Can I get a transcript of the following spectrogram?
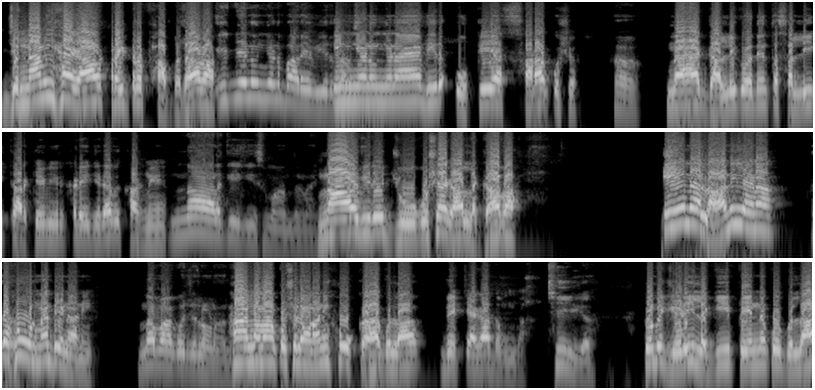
ਜਿੰਨਾ ਵੀ ਹੈਗਾ ਟਰੈਕਟਰ ਫੱਬਦਾ ਵਾ। ਇੰਜਣ ਉਂਜਣ ਬਾਰੇ ਵੀਰ ਦੱਸ। ਇੰਜਣ ਉਂਜਣ ਐ ਵੀਰ ਓਕੇ ਆ ਸਾਰਾ ਕੁਝ ਹਾਂ। ਮੈਂ ਕਿਹਾ ਗੱਲ ਹੀ ਕੋਈ ਦਿਨ ਤਸੱਲੀ ਕਰਕੇ ਵੀਰ ਖੜੇ ਜਿਹੜਾ ਵੀ ਖੜਨੇ ਆ। ਨਾਲ ਕੀ ਕੀ ਸਮਾਨ ਦੇਣਾ? ਨਾਲ ਵੀਰੇ ਜੋ ਕੁਛ ਹੈਗਾ ਲੱਗਾ ਵਾ। ਇਹ ਮੈਂ ਲਾ ਨਹੀਂ ਲੈਣਾ ਤੇ ਹੋਰ ਮੈਂ ਦੇਣਾ ਨਹੀਂ। ਨਵਾਂ ਕੁਝ ਲਾਉਣਾ ਨਹੀਂ। ਹਾਂ ਨਵਾਂ ਕੁਛ ਲਾਉਣਾ ਨਹੀਂ ਹੋਕੜਾ ਗੁੱਲਾ ਵਿੱਚ ਹੈਗਾ ਦਊਂਗਾ। ਠੀਕ ਆ। ਕਿਉਂਕਿ ਜਿਹੜੀ ਲੱਗੀ ਪਿੰਨ ਕੋਈ ਗੁੱਲਾ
